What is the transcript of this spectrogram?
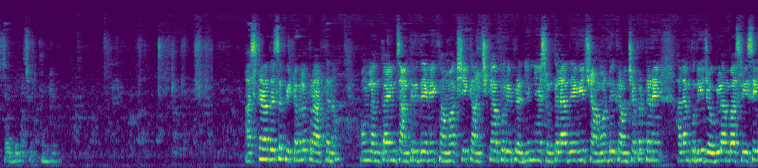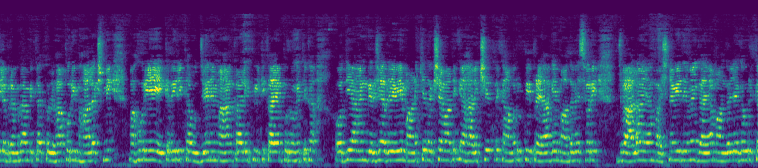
చూడండి చూడండి అంత మంచి చదివి చూడండి అష్టాదశ పీఠముల ప్రార్థన ఓం లంకాయం శాంకరిదేవి కామాక్షి కాంచికాపురి ప్రద్యుమ్న శృంఖలాదేవి చాముండి క్రౌంచపట్టణే అలంపురి జోగులాంబ శ్రీశైల బ్రహ్మరాంబిక కొల్హాపురి మహాలక్ష్మి మహూరియ ఏకవీరిక ఉజ్జయిని మహాకాళి పీఠికాయం పురోహితిక ఓద్యాయం గిరిజాదేవి మాణిక్య దక్షవాటిక హరిక్షేత్ర కామరూపి ప్రయాగే మాధవేశ్వరి జ్వాలాయం వైష్ణవీదేవి గయా మాంగళ్య గౌరిక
